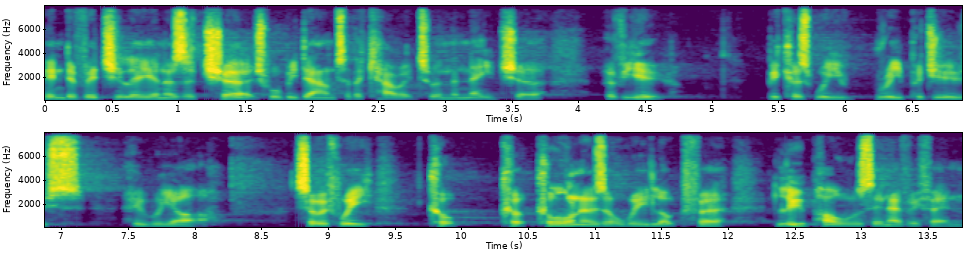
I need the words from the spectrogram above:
individually and as a church will be down to the character and the nature of you because we reproduce who we are. So if we cut cut corners or we look for loopholes in everything,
